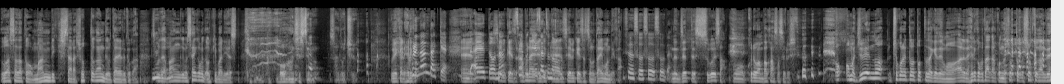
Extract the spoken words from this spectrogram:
噂だと万引きしたらショットガンで撃たれるとか。それでは番組最後までお決まりです。防犯システム作動中。上からヘリコこれなんだっけ？ええっ、と西部警察危ないえー西部警察の大門デカ。そうそうそうそうだね、絶対すごいさ。もう車爆破させるし。お、お前10円のチョコレートを取っただけでも、あれだ、ヘリコプターからこんなショット、ショットガンで。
